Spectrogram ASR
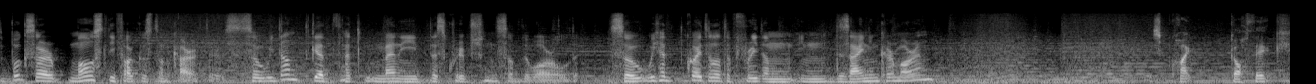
The books are mostly focused on characters, so we don't get that many descriptions of the world. So we had quite a lot of freedom in designing Kaer Morhen. It's quite gothic,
